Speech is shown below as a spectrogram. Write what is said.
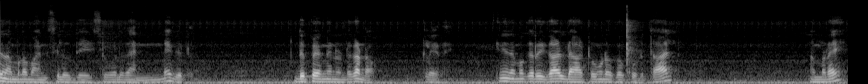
നമ്മുടെ മനസ്സിൽ ഉദ്ദേശിച്ച പോലെ തന്നെ കിട്ടും. ഇതിപ്പോൾ എങ്ങനെയുണ്ട് കണ്ടോ? ക്ലിയറായി ഇനി നമുക്ക് റിഗാൾ ഡാട്ടും കൂടെ ഒക്കെ കൊടുത്താൽ നമ്മുടെ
